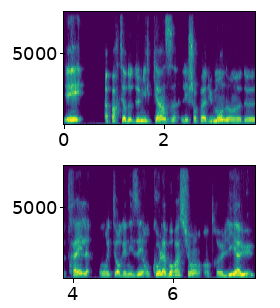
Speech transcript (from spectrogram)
Et à partir de 2015, les championnats du monde de trail ont été organisés en collaboration entre l'IAU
